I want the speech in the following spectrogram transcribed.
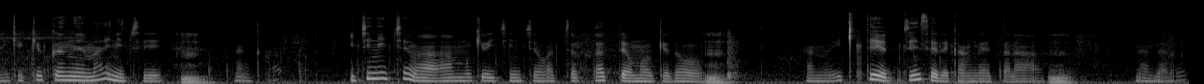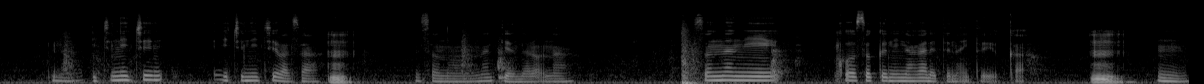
ね、結局ね毎日うん。なんか一日はあもう今日一日終わっちゃったって思うけど、うん。あの生きて人生で考えたら、うん。なんだろう。な一日一日はさうん。そのなんて言うんだろうな。そんなに高速に流れてないというか、うん。うん、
